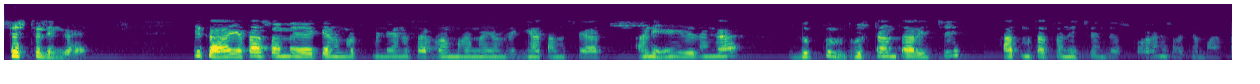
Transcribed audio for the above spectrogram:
షష్ఠలింగ है ఇక యథాస్వామ్య ఏకైన మృత్పిండైన సర్వమృమయం విజ్ఞాతం స్యాత్ అని ఈ విధంగా దుక్తులు దృష్టాంతాలు ఇచ్చి ఆత్మతత్వ నిశ్చయం చేసుకోవాలని స్వచ్ఛమాత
